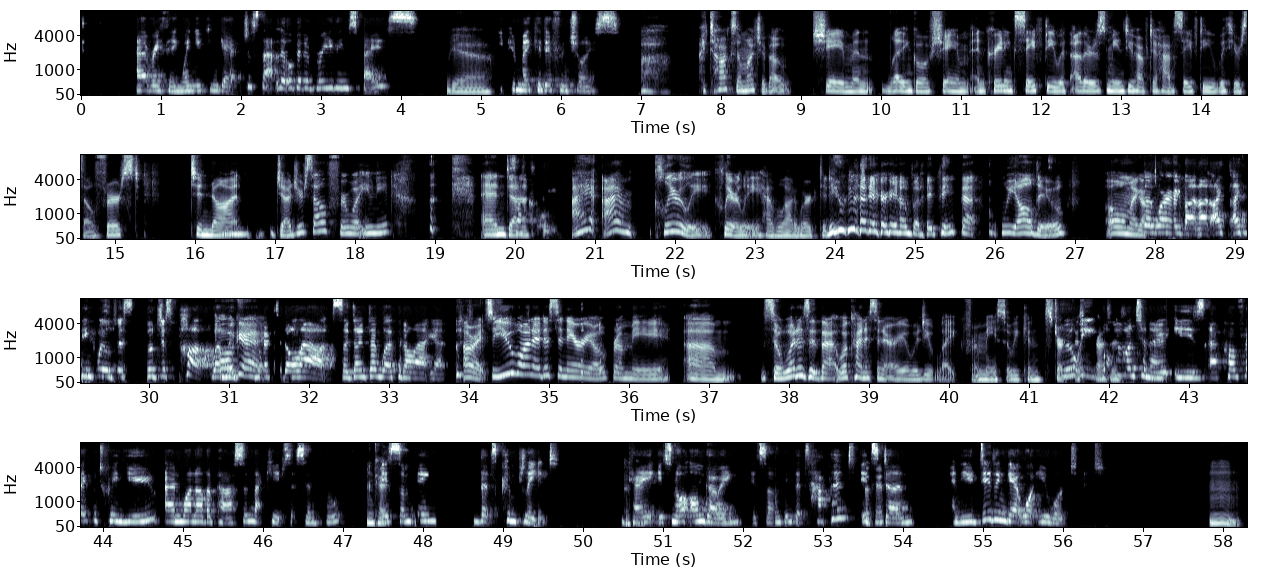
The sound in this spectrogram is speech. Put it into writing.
everything. When you can get just that little bit of breathing space, Yeah. you can make a different choice. Ah, I talk so much about shame and letting go of shame and creating safety with others means you have to have safety with yourself first to not mm. judge yourself for what you need. and uh, exactly. I I'm clearly clearly have a lot of work to do in that area, but I think that we all do. Oh my god! Don't worry about that. I, I think we'll just we'll just pop when okay. we worked it all out. So don't don't work it all out yet. all right. So you wanted a scenario from me. Um. So what is it that what kind of scenario would you like from me so we can start? What we, what we want to know is a conflict between you and one other person. That keeps it simple. Okay. Is something that's complete. Okay? okay. It's not ongoing. It's something that's happened. It's okay. done, and you didn't get what you wanted. Mm.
